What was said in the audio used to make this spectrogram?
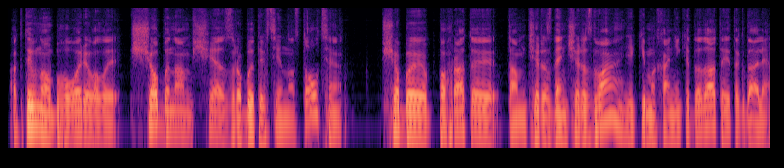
активно обговорювали, що би нам ще зробити в цій настолці, щоб пограти там через день, через два, які механіки додати і так далі.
